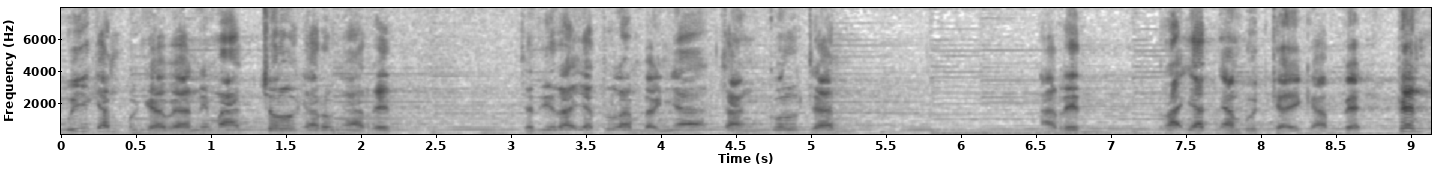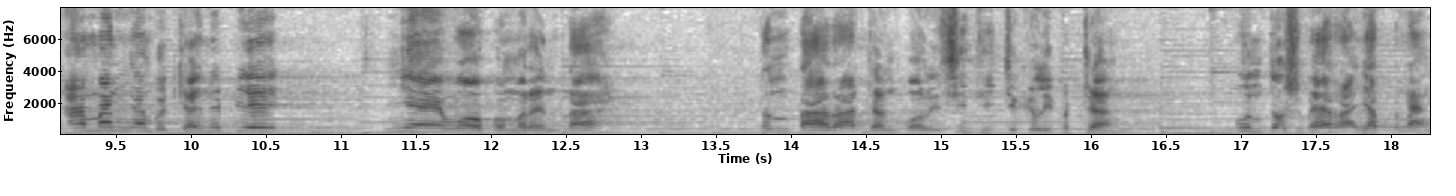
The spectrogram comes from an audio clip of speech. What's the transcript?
kuwi kan penggaweane macul karo ngarit. Jadi rakyat itu lambangnya cangkul dan arit. Rakyat nyambut gawe kabeh. Ben aman nyambut gawe piye? Nyewa pemerintah, tentara dan polisi dicekeli pedang untuk supaya rakyat tenang.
